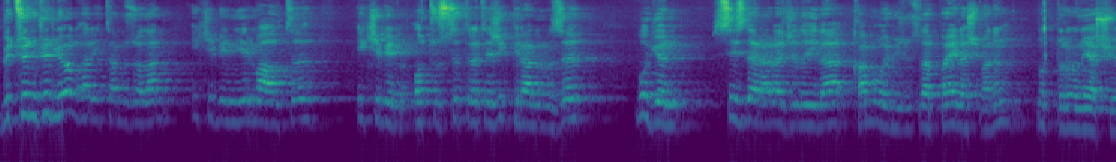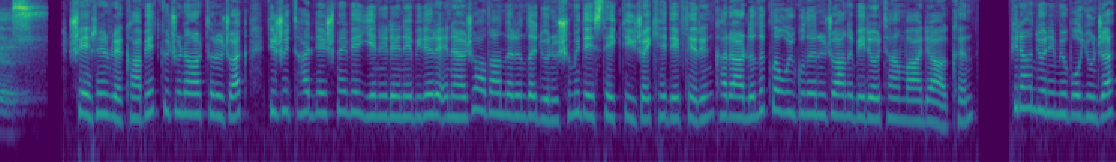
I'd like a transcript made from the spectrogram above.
bütüncül yol haritamız olan 2026-2030 stratejik planımızı bugün sizler aracılığıyla kamuoyumuzla paylaşmanın mutluluğunu yaşıyoruz. Şehrin rekabet gücünü artıracak, dijitalleşme ve yenilenebilir enerji alanlarında dönüşümü destekleyecek hedeflerin kararlılıkla uygulanacağını belirten Vali Akın, plan dönemi boyunca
